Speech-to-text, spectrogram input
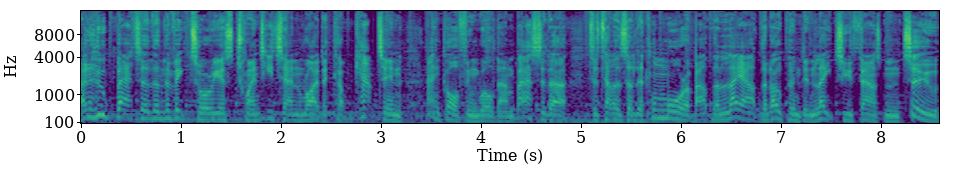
And who better than the victorious 2010 Ryder Cup captain and Golfing World Ambassador to tell us a little more about the layout that opened in late 2002,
